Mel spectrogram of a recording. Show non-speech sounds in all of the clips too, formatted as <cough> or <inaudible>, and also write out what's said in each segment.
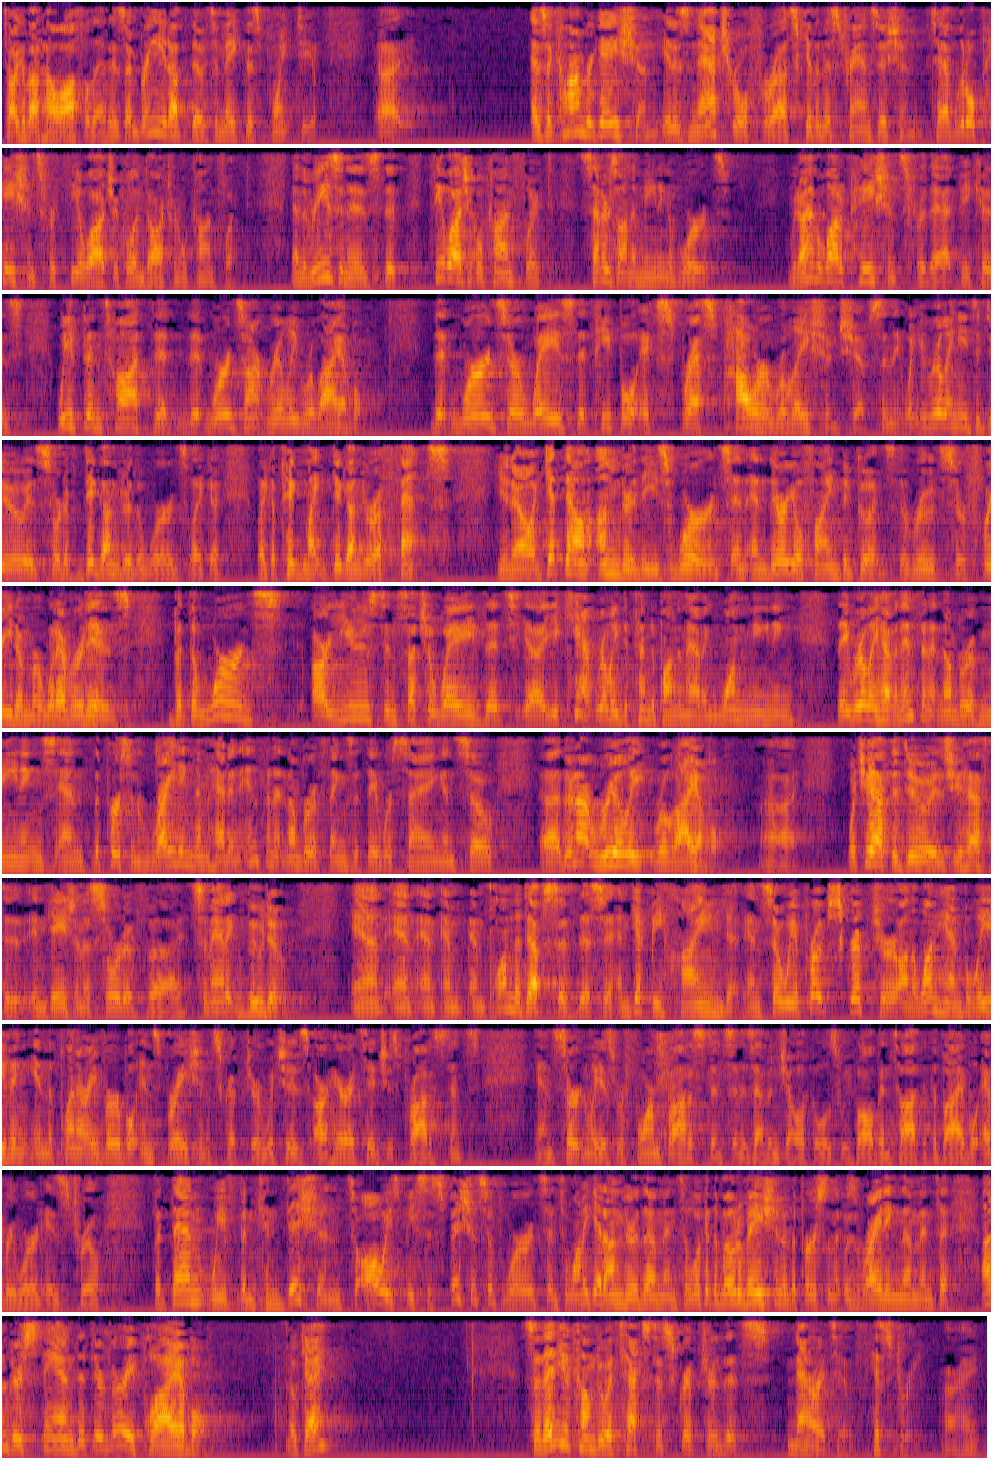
talk about how awful that is. I'm bringing it up, though, to make this point to you. Uh, as a congregation, it is natural for us, given this transition, to have little patience for theological and doctrinal conflict. And the reason is that theological conflict centers on the meaning of words. We don't have a lot of patience for that because we've been taught that, that words aren't really reliable. That words are ways that people express power relationships. And what you really need to do is sort of dig under the words like a, like a pig might dig under a fence you know, and get down under these words, and, and there you'll find the goods, the roots or freedom or whatever it is. But the words are used in such a way that uh, you can't really depend upon them having one meaning. They really have an infinite number of meanings, and the person writing them had an infinite number of things that they were saying, and so uh, they're not really reliable. Uh, what you have to do is you have to engage in a sort of uh, semantic voodoo and, and, and, and, and plumb the depths of this and get behind it. And so we approach Scripture, on the one hand, believing in the plenary verbal inspiration of Scripture, which is our heritage as Protestants, and certainly as Reformed Protestants and as evangelicals. We've all been taught that the Bible, every word is true. But then we've been conditioned to always be suspicious of words and to want to get under them and to look at the motivation of the person that was writing them and to understand that they're very pliable. Okay? So then you come to a text of Scripture that's narrative, history, all right?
